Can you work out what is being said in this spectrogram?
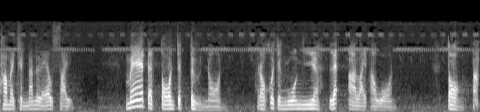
ถ้าไม่เช่นนั้นแล้วไซ แม้แต่ตอนจะตื่นนอน เราก็จะงัวงเงียและอาลัยอาวรณ์ต้องตัด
